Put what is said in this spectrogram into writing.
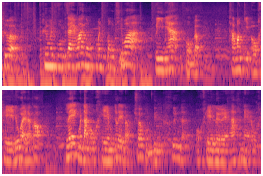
คือแบบ คือมันภูมิใจมากตรงมันตรงที่ว่าปีเนี้ยผมแบบทำอังกฤษโอเคด้วยแล้วก็ เลขมันดันโอเค มันก็เลยแบบช่วยผมดึงขึ้นแบบโอเคเลยฮะคะแนนโอเค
